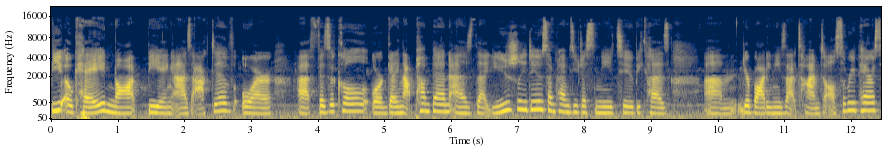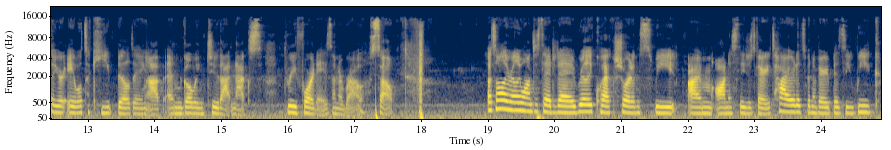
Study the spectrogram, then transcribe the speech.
be okay not being as active or uh, physical or getting that pump in as that you usually do. Sometimes you just need to because um, your body needs that time to also repair, so you're able to keep building up and going to that next three, four days in a row. So that's all I really want to say today. Really quick, short, and sweet. I'm honestly just very tired. It's been a very busy week.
